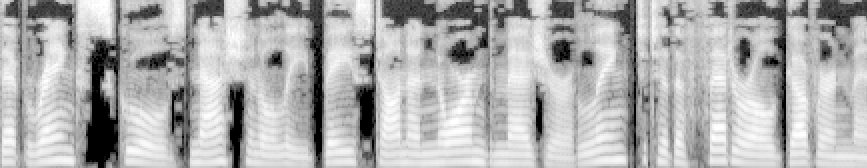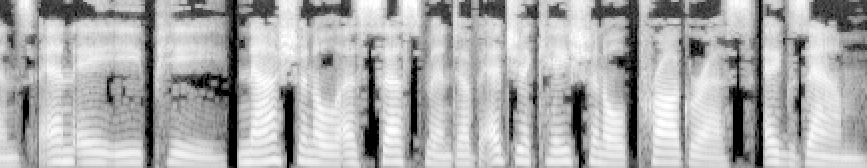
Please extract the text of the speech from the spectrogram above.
that ranks schools nationally based on a normed measure linked to the federal government's NAEP National Assessment of Educational Progress exam.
